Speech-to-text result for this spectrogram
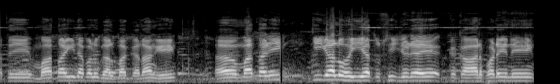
ਅਤੇ ਮਾਤਾ ਜੀ ਨਾਲ ਪਹਿਲਾਂ ਗੱਲਬਾਤ ਕਰਾਂਗੇ। ਮਾਤਾ ਜੀ, ਕੀ ਗੱਲ ਹੋਈ ਆ? ਤੁਸੀਂ ਜਿਹੜੇ ਕਕਾਰ ਫੜੇ ਨੇ,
